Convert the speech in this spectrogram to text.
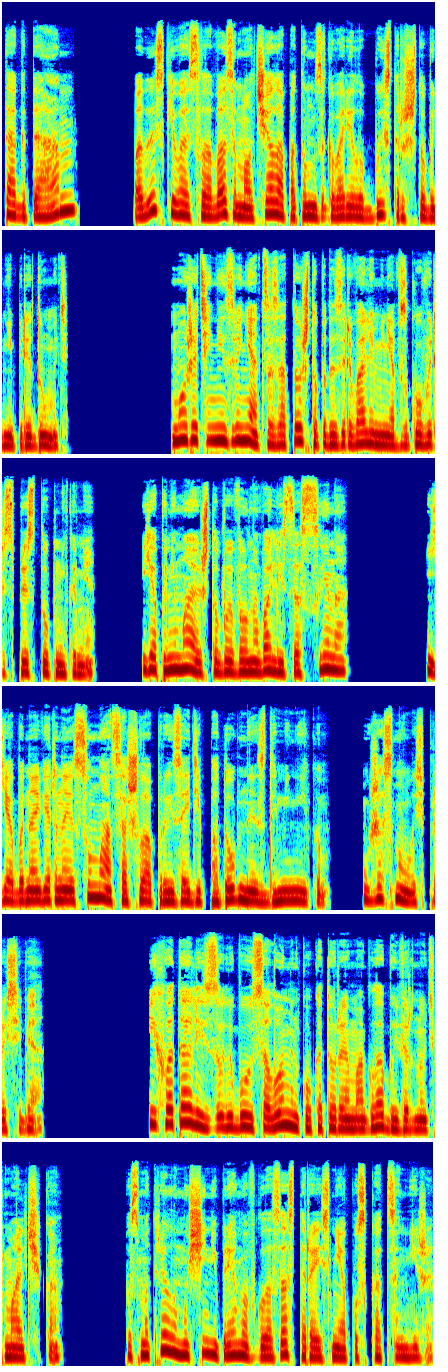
Тогда, подыскивая слова, замолчала, а потом заговорила быстро, чтобы не передумать. Можете не извиняться за то, что подозревали меня в сговоре с преступниками. Я понимаю, что вы волновались за сына, я бы, наверное, с ума сошла, произойди подобное с Домиником. Ужаснулась про себя. И хватались за любую соломинку, которая могла бы вернуть мальчика. Посмотрела мужчине прямо в глаза, стараясь не опускаться ниже.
